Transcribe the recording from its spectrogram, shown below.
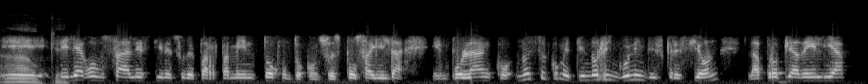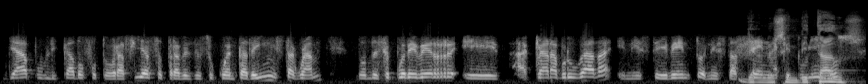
Ah, eh, Delia González tiene su departamento junto con su esposa Hilda en Polanco. No estoy cometiendo ninguna indiscreción. La propia Delia ya ha publicado fotografías a través de su cuenta de Instagram, donde se puede ver eh, a Clara Brugada en este evento, en esta cena. Los invitados.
